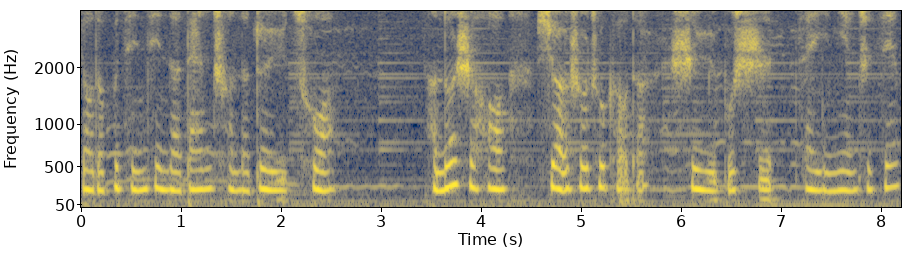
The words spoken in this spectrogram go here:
有的不仅仅的单纯的对与错，很多时候需要说出口的是与不是，在一念之间。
